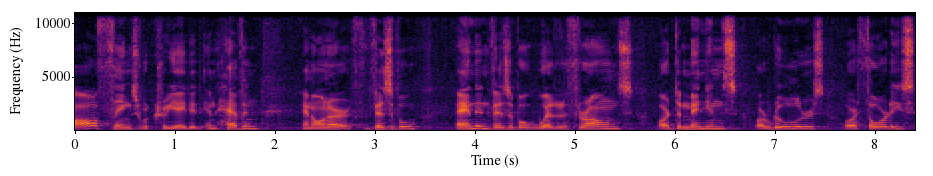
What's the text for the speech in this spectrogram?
all things were created in heaven and on earth, visible and invisible, whether thrones or dominions or rulers or authorities,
